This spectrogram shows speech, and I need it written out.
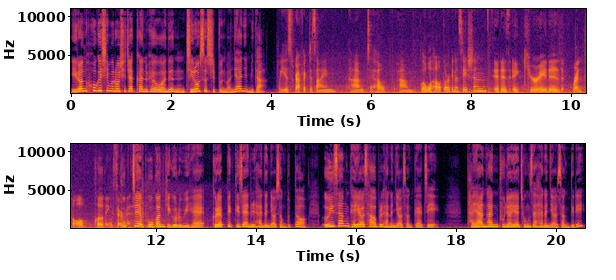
이런 호기심으로 시작한 회원은 지노스 씨뿐만이 아닙니다. We use graphic design um, to help um, global health organizations. It is a curated rental clothing service. 국제 보건 기구를 위해 그래픽 디자인을 하는 여성부터 의상 대여 사업을 하는 여성까지 다양한 분야에 종사하는 여성들이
